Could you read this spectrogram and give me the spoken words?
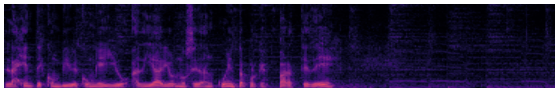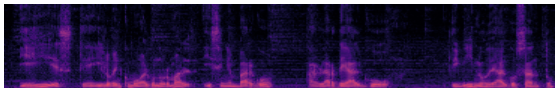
La gente convive con ello a diario, no se dan cuenta porque es parte de. Y, este, y lo ven como algo normal. Y sin embargo, hablar de algo divino, de algo santo,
